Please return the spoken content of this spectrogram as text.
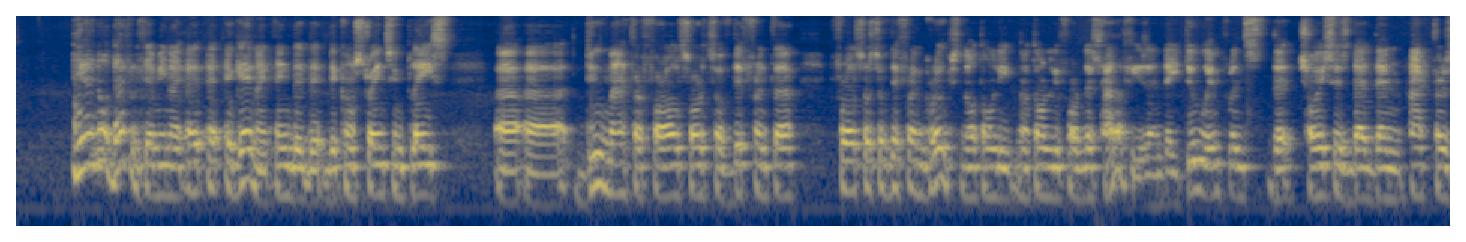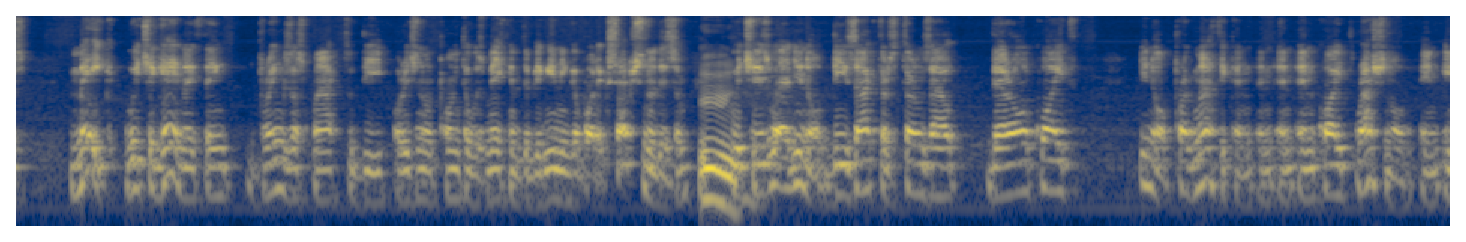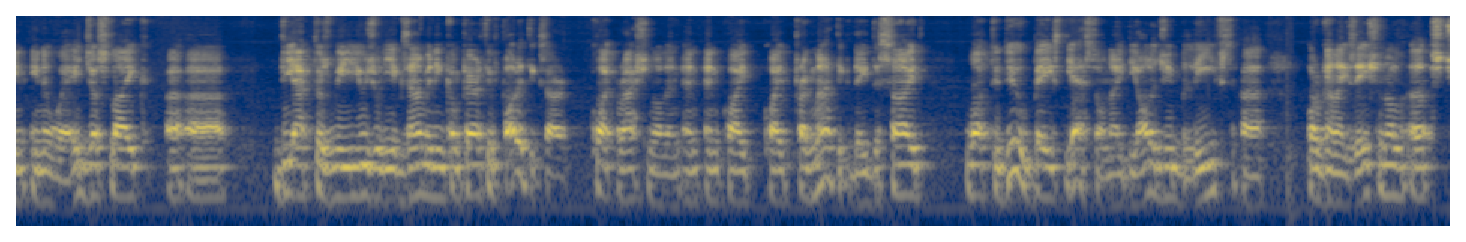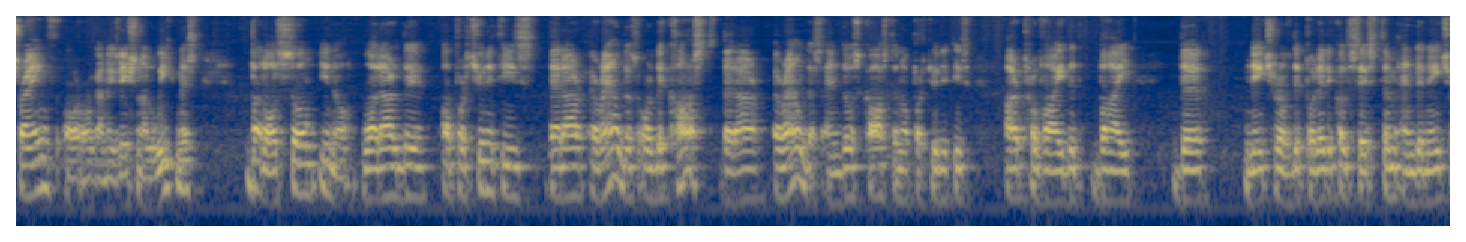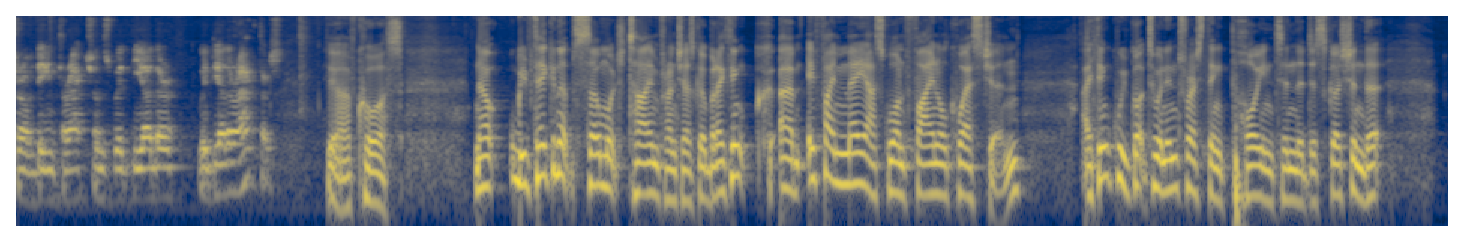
Yeah, no, definitely. I mean, I, I, again, I think that the, the constraints in place uh, uh, do matter for all sorts of different uh, for all sorts of different groups, not only not only for the Salafis, and they do influence the choices that then actors make, which again I think brings us back to the original point I was making at the beginning about exceptionalism, mm. which is well, you know, these actors turns out they're all quite, you know, pragmatic and, and, and, and quite rational in, in, in a way, just like uh, uh, the actors we usually examine in comparative politics are quite rational and, and, and quite quite pragmatic. They decide what to do based, yes, on ideology, beliefs, uh, organizational uh, strength or organizational weakness, but also, you know, what are the opportunities that are around us or the costs that are around us. And those costs and opportunities are provided by the nature of the political system and the nature of the interactions with the other with the other actors. Yeah, of course. Now, we've taken up so much time, Francesco, but I think um, if I may ask one final question, I think we've got to an interesting point in the discussion that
